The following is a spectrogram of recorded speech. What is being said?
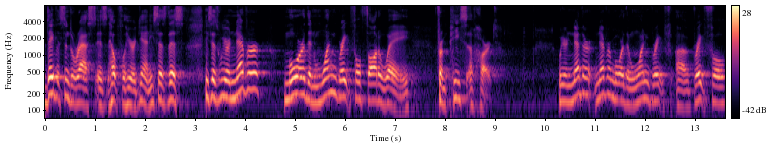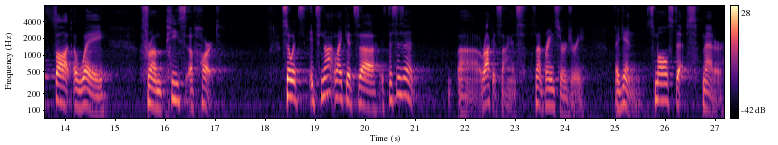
David Steindl-Rast is helpful here again. He says this He says, We are never more than one grateful thought away from peace of heart. We are never, never more than one great, uh, grateful thought away from peace of heart. So it's, it's not like it's, uh, it's this isn't uh, rocket science, it's not brain surgery. Again, small steps matter.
